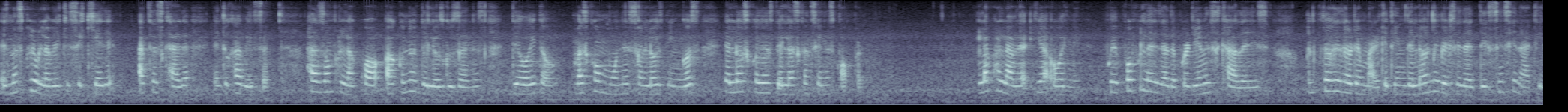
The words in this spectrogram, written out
es más probable que se quede atascada en tu cabeza, razón por la cual algunos de los gusanos de oído más comunes son los dingos y los coros de las canciones pop. La palabra yaorme fue popularizada por James Caleris, un profesor de marketing de la Universidad de Cincinnati,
